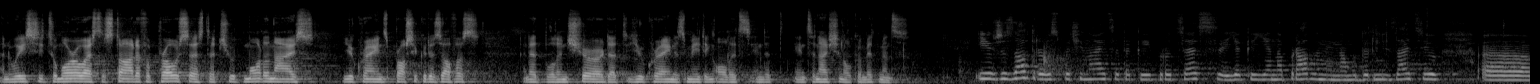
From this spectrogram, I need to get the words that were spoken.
And we see tomorrow as the start of a process that should modernize Ukraine's prosecutor's office and that will ensure that Ukraine is meeting all its international commitments. І вже завтра розпочинається такий процес, який є направлений на модернізацію е,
